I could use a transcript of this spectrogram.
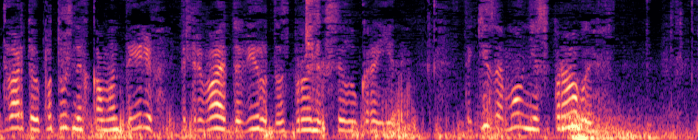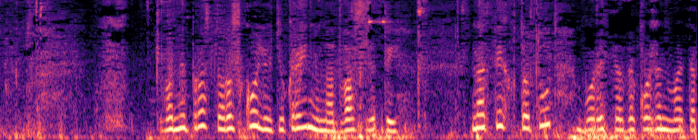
під вартою потужних командирів підривають довіру до Збройних сил України. Такі замовні справи вони просто розколюють Україну на два світи. На тих, хто тут бореться за кожен метр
